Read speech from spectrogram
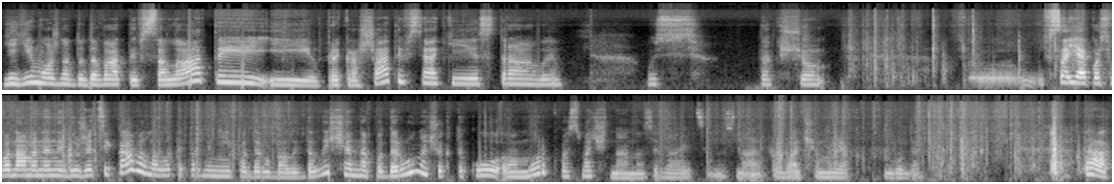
Її можна додавати в салати і прикрашати всякі страви. Ось так що е, все якось вона мене не дуже цікавила, але тепер мені її подарували. Дали ще на подаруночок таку е, морква смачна називається. Не знаю, побачимо, як буде. Так,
